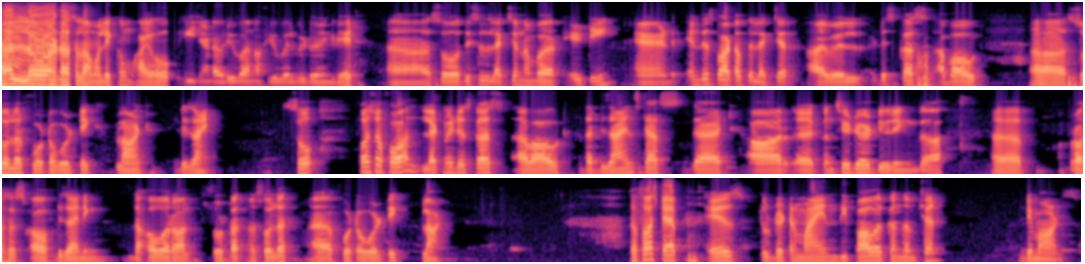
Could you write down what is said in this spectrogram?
Hello and assalamu alaikum. I hope each and every one of you will be doing great. Uh, so this is lecture number 18 and in this part of the lecture I will discuss about uh, solar photovoltaic plant design. So first of all let me discuss about the design steps that are uh, considered during the uh, process of designing the overall solar, uh, photovoltaic plant. The first step is to determine the power consumption demands.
